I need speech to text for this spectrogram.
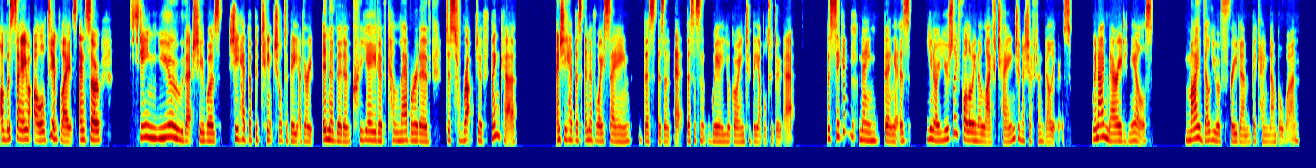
On the same old templates. And so she knew that she was she had the potential to be a very innovative creative collaborative disruptive thinker and she had this inner voice saying this isn't it this isn't where you're going to be able to do that the second main thing is you know usually following a life change and a shift in values when i married niels my value of freedom became number one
